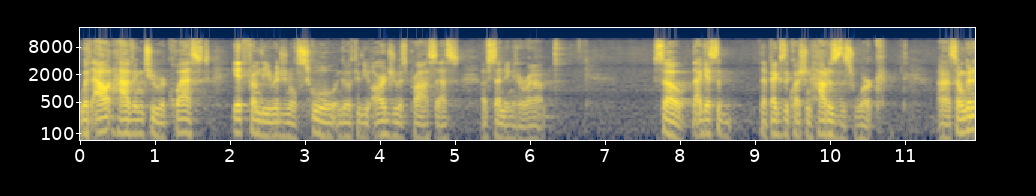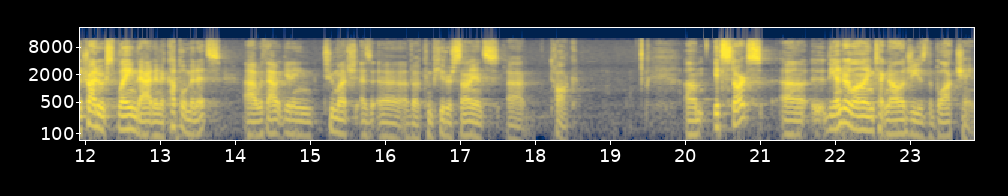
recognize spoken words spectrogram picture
without having to request it from the original school and go through the arduous process of sending it around. So I guess the, that begs the question, how does this work? Uh, so I'm going to try to explain that in a couple minutes uh, without getting too much as, uh, of a computer science uh, talk. Um, it starts uh, the underlying technology is the blockchain.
